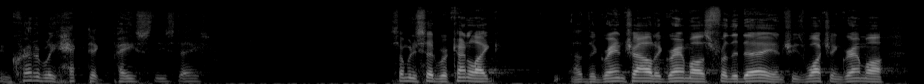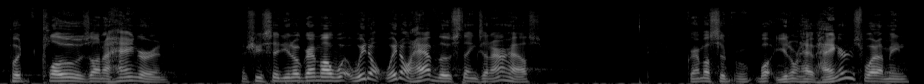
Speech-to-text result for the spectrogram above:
incredibly hectic pace these days. Somebody said we're kind of like uh, the grandchild at grandma's for the day, and she's watching grandma put clothes on a hanger, and, and she said, "You know, grandma, we don't we don't have those things in our house." Grandma said, "What? You don't have hangers? What? I mean,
